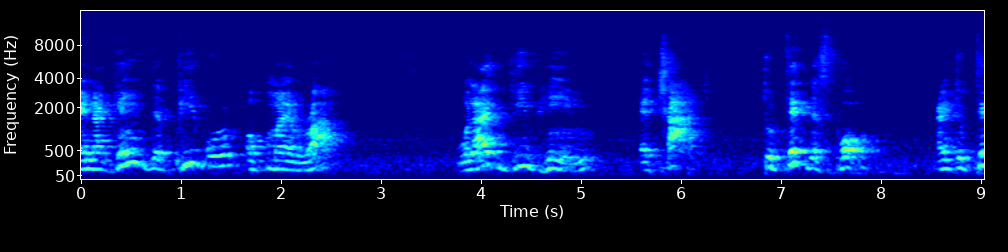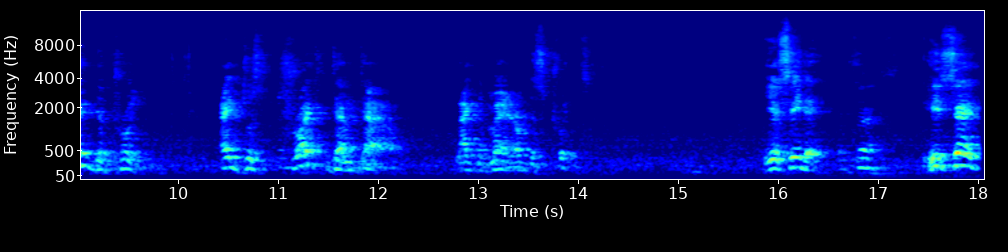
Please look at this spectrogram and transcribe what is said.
and against the people of my wrath will I give him a charge to take the spoil and to take the prey and to strike them down like the men of the streets. You see that? Yes. He said,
